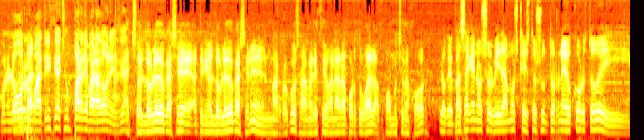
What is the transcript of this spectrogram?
Bueno, luego Patricio ha hecho un par de paradones. ¿eh? Ha hecho el doble de ocasiones, ha tenido el doble de ocasiones en Marruecos, ha merecido ganar a Portugal, ha jugado mucho mejor. Lo que pasa que nos olvidamos que esto es un torneo corto y,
